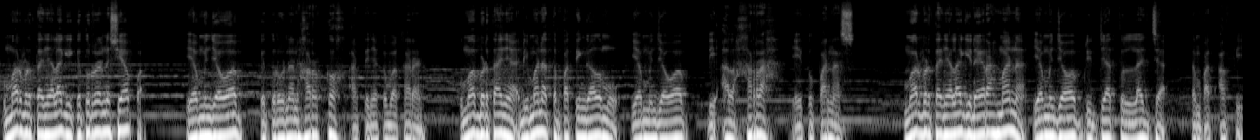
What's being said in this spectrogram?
Umar bertanya lagi, keturunannya siapa? Ia menjawab, keturunan Harkoh, artinya kebakaran. Umar bertanya, di mana tempat tinggalmu? Ia menjawab, di Al-Harah, yaitu panas. Umar bertanya lagi, daerah mana? Ia menjawab, di Jatul Laja, tempat api.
